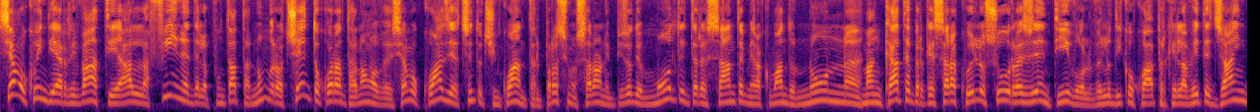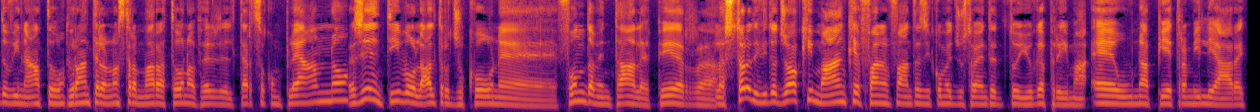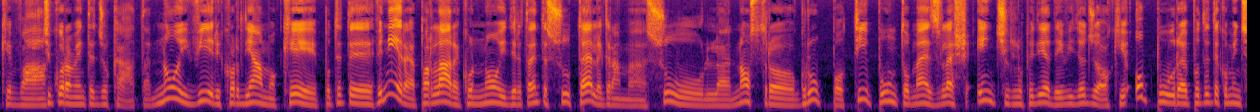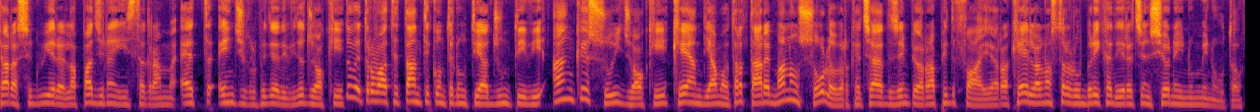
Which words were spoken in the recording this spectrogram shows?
Siamo quindi arrivati alla fine della puntata numero 149, siamo quasi a 150, il prossimo sarà un episodio molto interessante, mi raccomando non mancate perché sarà quello su Resident Evil, ve lo dico qua perché l'avete già indovinato durante la nostra maratona per il terzo compleanno. Resident Evil, altro giocone fondamentale per la storia dei videogiochi, ma anche Final Fantasy, come giustamente detto Yuga prima, è una pietra miliare che va sicuramente giocata. Noi vi ricordiamo che potete venire a parlare con noi noi direttamente su Telegram, sul nostro gruppo t.me slash enciclopedia dei videogiochi oppure potete cominciare a seguire la pagina Instagram at enciclopedia dei videogiochi dove trovate tanti contenuti aggiuntivi anche sui giochi che andiamo a trattare ma non solo perché c'è ad esempio Rapid Fire che è la nostra rubrica di recensioni in un minuto.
